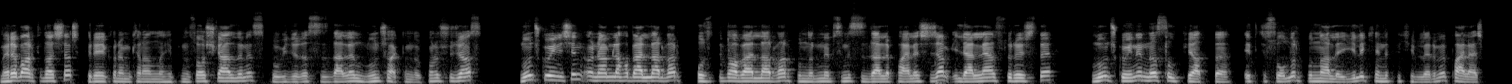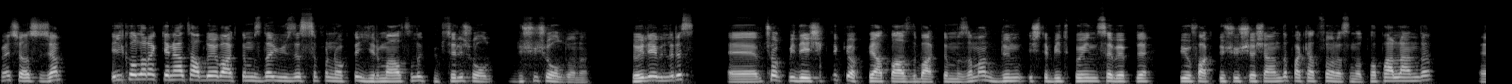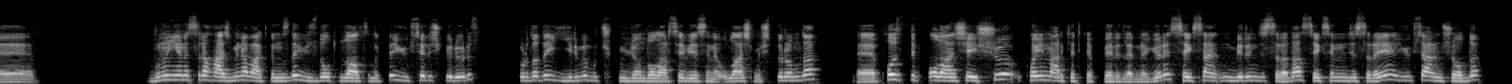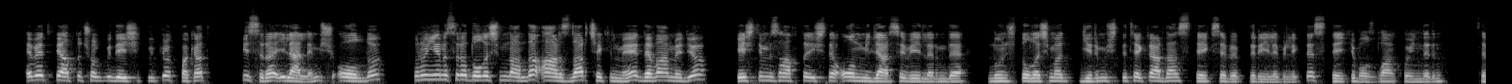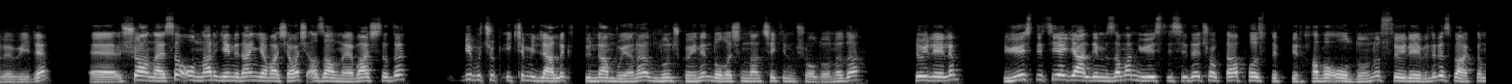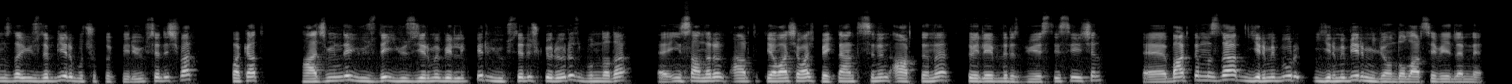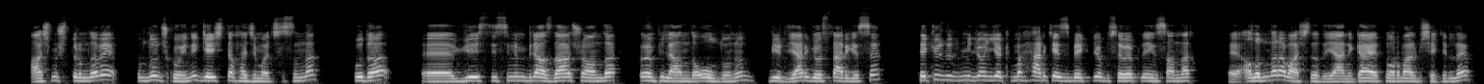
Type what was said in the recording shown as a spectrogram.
Merhaba arkadaşlar, Grey Ekonomi kanalına hepiniz hoş geldiniz. Bu videoda sizlerle Launch hakkında konuşacağız. Launchcoin için önemli haberler var, pozitif haberler var. Bunların hepsini sizlerle paylaşacağım. İlerleyen süreçte Launchcoin'e nasıl fiyatta etkisi olur bunlarla ilgili kendi fikirlerimi paylaşmaya çalışacağım. İlk olarak genel tabloya baktığımızda %0.26'lık yükseliş ol- düşüş olduğunu söyleyebiliriz. Ee, çok bir değişiklik yok fiyat bazlı baktığımız zaman. Dün işte Bitcoin sebeple bir ufak düşüş yaşandı fakat sonrasında toparlandı. Ee, bunun yanı sıra hacmine baktığımızda %36'lıkta yükseliş görüyoruz. Burada da 20,5 milyon dolar seviyesine ulaşmış durumda. Ee, pozitif olan şey şu CoinMarketCap verilerine göre 81. sıradan 80. sıraya yükselmiş oldu. Evet fiyatta çok bir değişiklik yok fakat bir sıra ilerlemiş oldu. Bunun yanı sıra dolaşımdan da arzlar çekilmeye devam ediyor. Geçtiğimiz hafta işte 10 milyar seviyelerinde launch dolaşıma girmişti tekrardan stake sebepleriyle birlikte. Stake'i bozulan coinlerin sebebiyle. Ee, şu anda ise onlar yeniden yavaş yavaş azalmaya başladı. 1,5-2 milyarlık dünden bu yana Launchcoin'in dolaşımdan çekilmiş olduğunu da söyleyelim. USDT'ye geldiğimiz zaman USDC'de çok daha pozitif bir hava olduğunu söyleyebiliriz. Baktığımızda %1,5'luk bir yükseliş var. Fakat hacminde %121'lik bir yükseliş görüyoruz. Bunda da e, insanların artık yavaş yavaş beklentisinin arttığını söyleyebiliriz USDC için. E, baktığımızda 21, 21 milyon dolar seviyelerini aşmış durumda ve Launchcoin'i geçti hacim açısından. Bu da e, USDC'nin biraz daha şu anda ön planda olduğunun bir diğer göstergesi. 800 milyon yakımı herkes bekliyor. Bu sebeple insanlar e, alımlara başladı. Yani gayet normal bir şekilde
